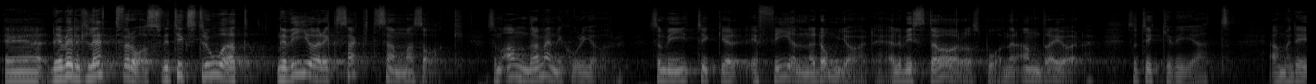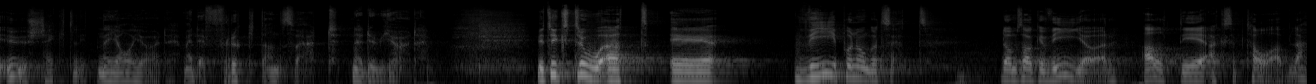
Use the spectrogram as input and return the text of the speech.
Eh, det är väldigt lätt för oss. Vi tycks tro att när vi gör exakt samma sak som andra människor gör, som vi tycker är fel när de gör det, eller vi stör oss på när andra gör det, så tycker vi att ja, men det är ursäktligt när jag gör det, men det är fruktansvärt när du gör det. Vi tycks tro att eh, vi på något sätt, de saker vi gör, alltid är acceptabla,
